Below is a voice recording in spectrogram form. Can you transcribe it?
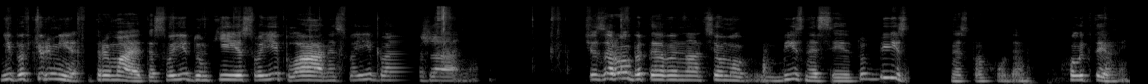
ніби в тюрмі тримаєте, свої думки, свої плани, свої бажання. Чи заробите ви на цьому бізнесі? Тут бізнес проходить, колективний.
